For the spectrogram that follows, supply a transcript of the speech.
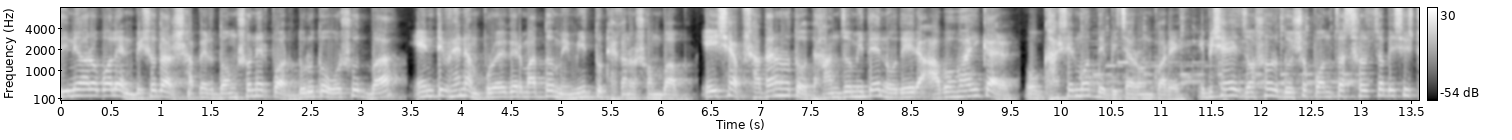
তিনি আরও বলেন, বিষধর সাপের দংশনের পর দ্রুত ওষুধ বা অ্যান্টিভেনাম প্রয়োগের মাধ্যমে মৃত্যু ঠেকানো সম্ভব। এই সাপ সাধারণত ধান জমিতে, নদীর আবহাওয়িকার ও ঘাসের মধ্যে বিচারণ করে। এ বিষয়ে যশোর দুইশো পঞ্চাশ শয্যা বিশিষ্ট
